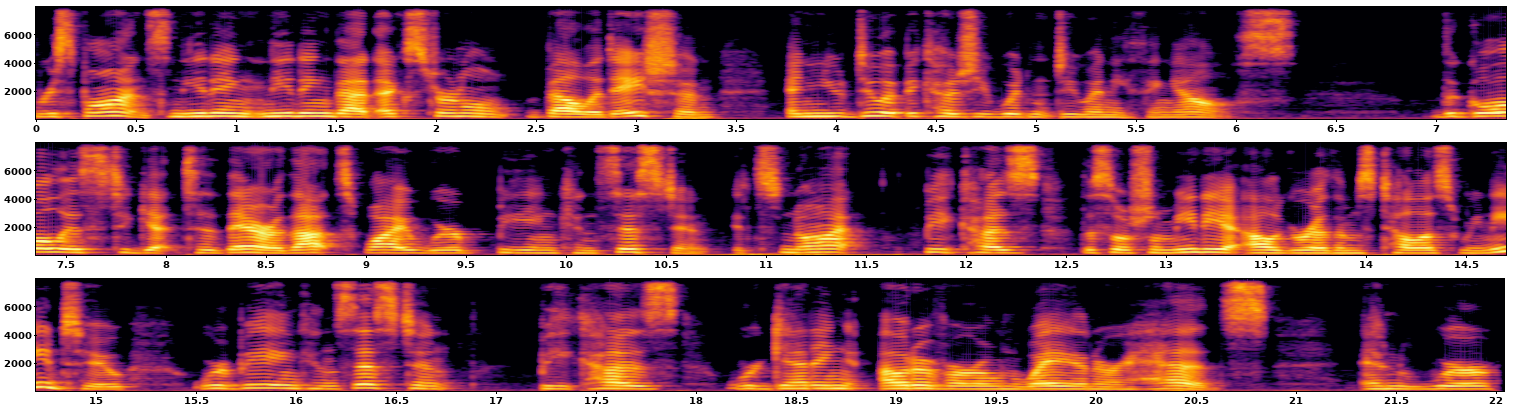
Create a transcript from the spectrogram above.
response, needing needing that external validation, and you do it because you wouldn't do anything else. The goal is to get to there. That's why we're being consistent. It's not because the social media algorithms tell us we need to. We're being consistent because we're getting out of our own way in our heads and we're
